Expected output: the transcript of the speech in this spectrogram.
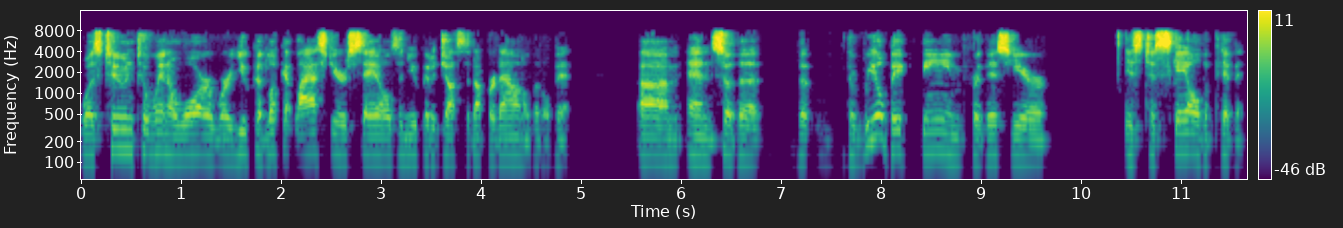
Was tuned to win a war where you could look at last year's sales and you could adjust it up or down a little bit. Um, and so the the the real big theme for this year is to scale the pivot.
